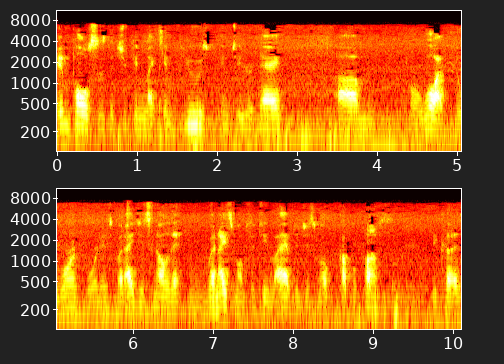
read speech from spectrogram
impulses that you can like infuse into your day um, or what the word for it is, but I just know that when I smoke sativa, I have to just smoke a couple puffs because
